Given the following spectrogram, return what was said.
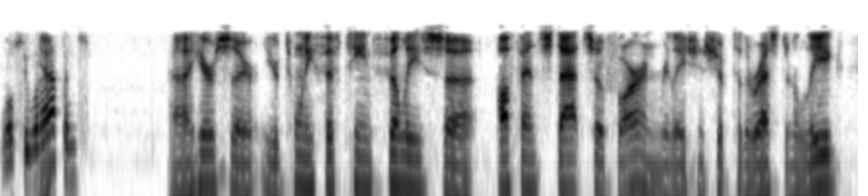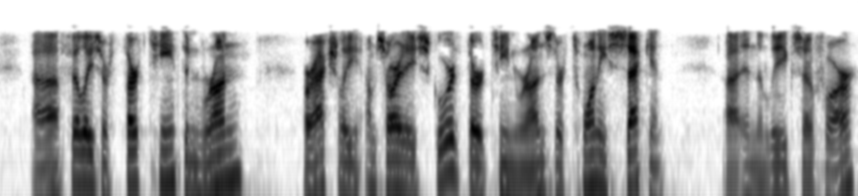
we'll see what Yep. happens. Uh, here's uh, your 2015 Phillies uh, offense stats so far in relationship to the rest of the league. Uh, Phillies are 13th in run, or actually, I'm sorry, they scored 13 runs. They're 22nd uh, in the league so far.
